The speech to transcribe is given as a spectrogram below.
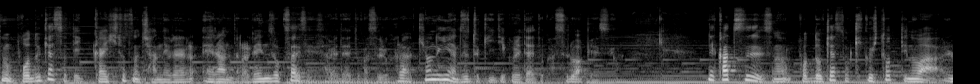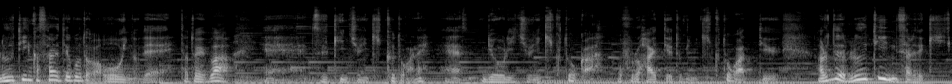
でも、ポッドキャストって一回一つのチャンネル選んだら連続再生されたりとかするから、基本的にはずっと聞いてくれたりとかするわけですよ。でかつそのポッドキャストを聞く人っていうのはルーティン化されてることが多いので例えば、えー、通勤中に聞くとかね、えー、料理中に聞くとかお風呂入ってる時に聞くとかっていうある程度ルーティンにされて聞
